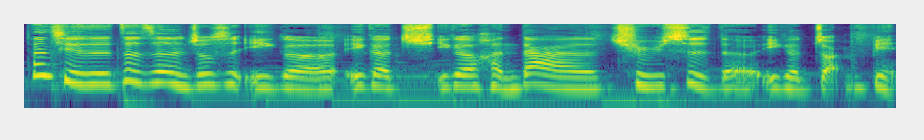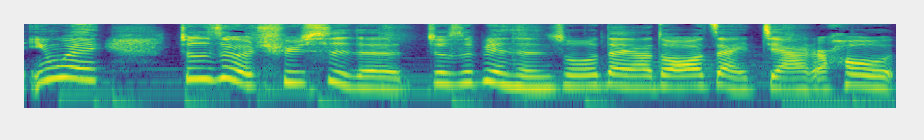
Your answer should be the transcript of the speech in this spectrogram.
但其实这真的就是一个一个一个很大的趋势的一个转变，因为就是这个趋势的，就是变成说大家都要在家，然后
